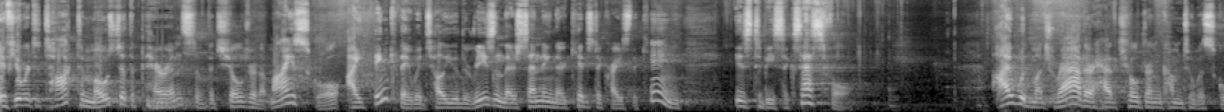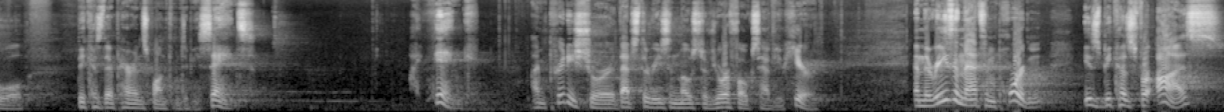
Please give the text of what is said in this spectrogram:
If you were to talk to most of the parents of the children at my school, I think they would tell you the reason they're sending their kids to Christ the King is to be successful. I would much rather have children come to a school because their parents want them to be saints. I think, I'm pretty sure that's the reason most of your folks have you here. And the reason that's important is because for us,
